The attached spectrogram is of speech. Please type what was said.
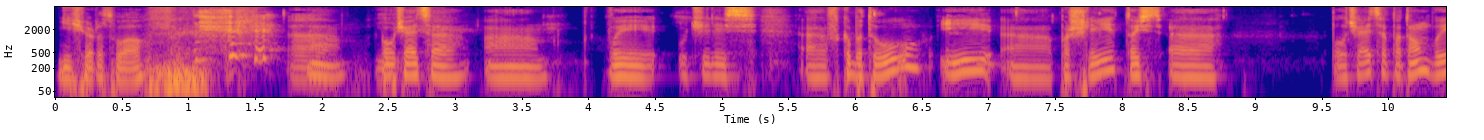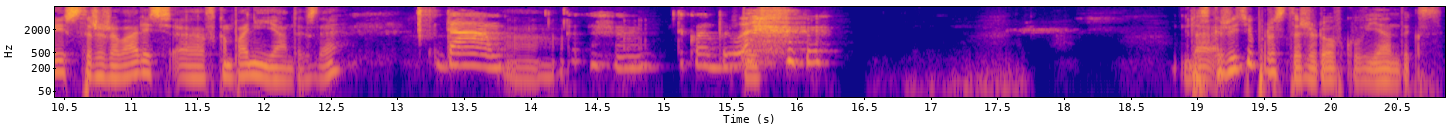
Еще раз вау. А, получается, вы учились э, в КБТУ и э, пошли, то есть, э, получается, потом вы стажировались э, в компании Яндекс, да? Да, а, угу. такое было. Есть... Расскажите про стажировку в Яндекс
